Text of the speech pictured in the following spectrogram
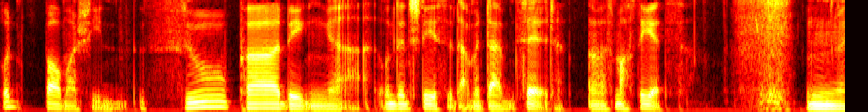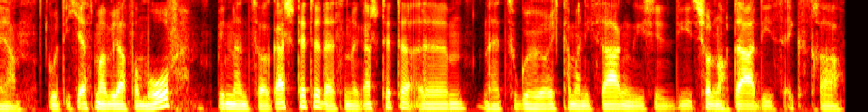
und Baumaschinen. Super Ding, ja. Und dann stehst du da mit deinem Zelt. Was machst du jetzt? Naja, hm, gut, ich erstmal wieder vom Hof, bin dann zur Gaststätte, da ist eine Gaststätte, ähm, naja, zugehörig kann man nicht sagen, die, die ist schon noch da, die ist extra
